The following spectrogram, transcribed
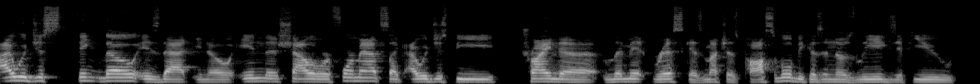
I would just think though is that you know, in the shallower formats, like I would just be trying to limit risk as much as possible because in those leagues, if you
